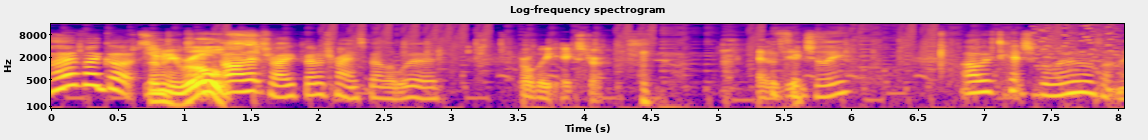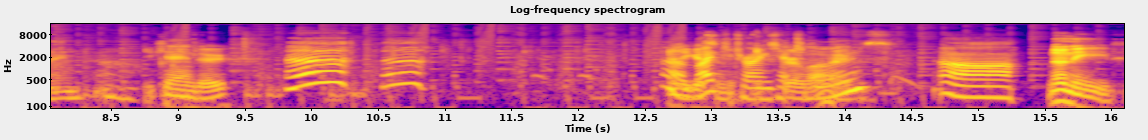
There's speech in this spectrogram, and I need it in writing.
Why have I got So many rules. Oh, that's right. Gotta try and spell a word. Probably extra. Essentially. Oh, we have to catch a balloon or something. Oh. you can do. Ah, ah. I'd you like to try and catch a balloon. lives. Ah, No need.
